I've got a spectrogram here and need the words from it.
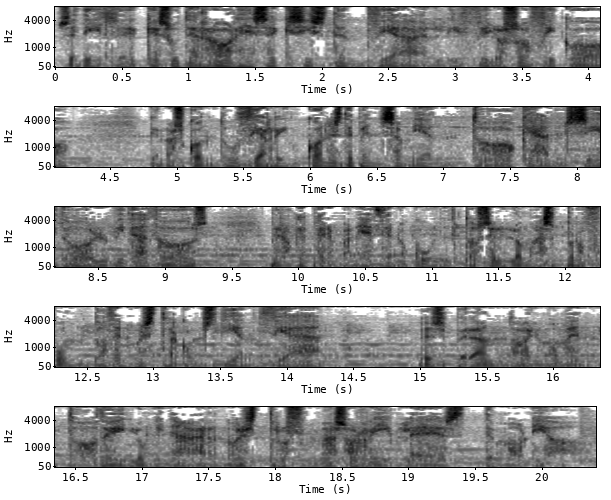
Se dice que su terror es existencial y filosófico, que nos conduce a rincones de pensamiento que han sido olvidados, pero que permanecen ocultos en lo más profundo de nuestra conciencia, esperando el momento de iluminar nuestros más horribles demonios.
